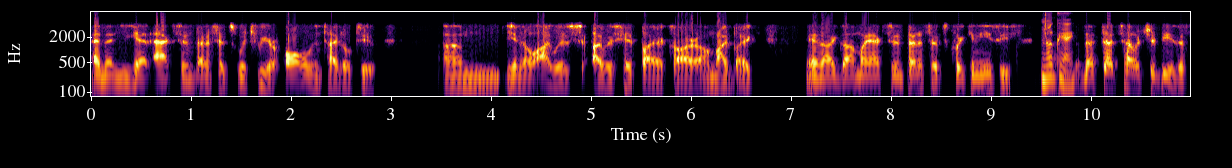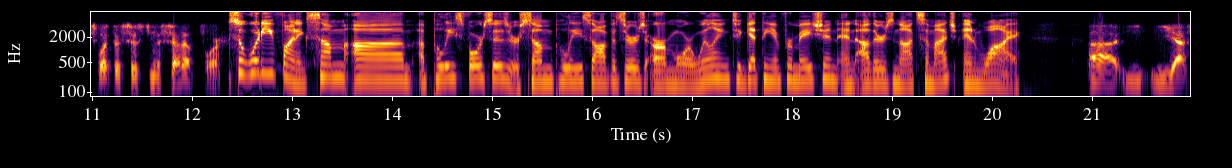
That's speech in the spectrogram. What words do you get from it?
and then you get accident benefits, which we are all entitled to. Um, you know, I was I was hit by a car on my bike, and I got my accident benefits quick and easy. Okay, uh, that that's how it should be. That's what the system is set up for. So, what are you finding? Some um, uh, police forces or some police officers are more willing to get the information, and others not so much, and why? Uh, yes,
